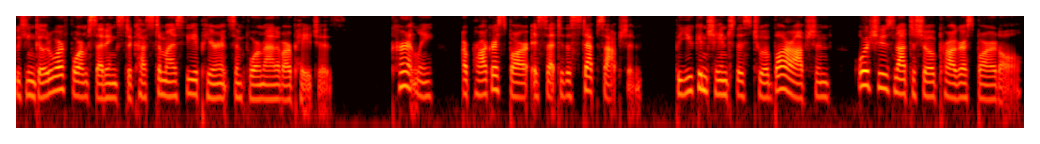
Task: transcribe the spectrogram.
we can go to our form settings to customize the appearance and format of our pages. Currently, our progress bar is set to the steps option, but you can change this to a bar option or choose not to show a progress bar at all.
